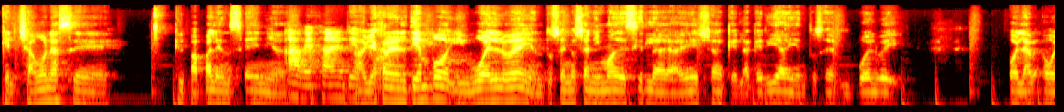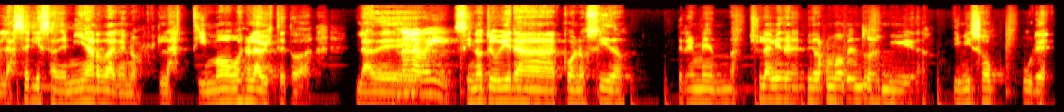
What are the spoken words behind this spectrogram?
que el chabón hace, que el papá le enseña. Ah, viajar en el tiempo. a viajar en el tiempo y vuelve y entonces no se animó a decirle a ella que la quería y entonces vuelve y... O la, o la serie esa de mierda que nos lastimó, vos no la viste toda. La de... No la vi. Si no te hubiera conocido. Tremenda. Yo la vi en el peor momento de mi vida y me hizo puré.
